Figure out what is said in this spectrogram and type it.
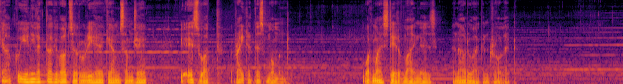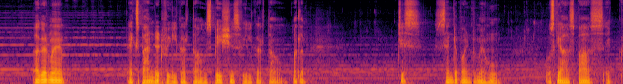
क्या आपको ये नहीं लगता कि बहुत ज़रूरी है कि हम समझें कि इस वक्त right at this moment what my state of mind is and how do I control it अगर मैं एक्सपैंडेड फील करता हूँ स्पेशियस फील करता हूँ मतलब जिस सेंटर पॉइंट पे मैं हूँ, उसके आसपास एक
